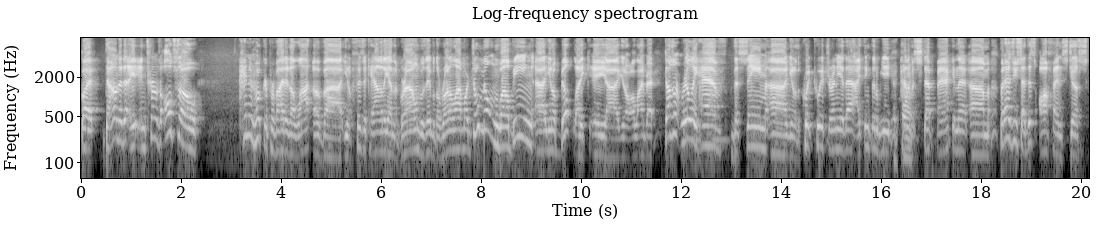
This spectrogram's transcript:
but down to in terms also. Hendon Hooker provided a lot of uh, you know physicality on the ground, was able to run a lot more. Joe Milton, while being uh, you know built like a uh, you know a linebacker, doesn't really have the same uh, you know the quick twitch or any of that. I think that'll be kind of a step back in that. Um, but as you said, this offense just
